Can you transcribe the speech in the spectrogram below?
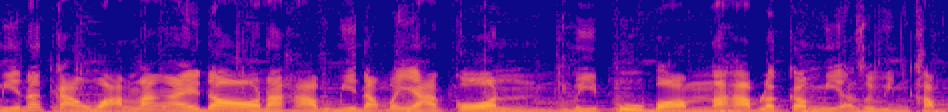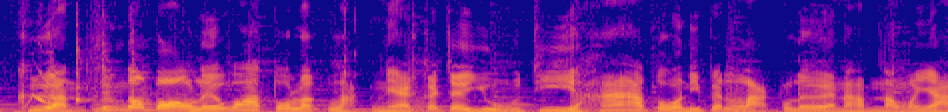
มีหน้ากากหวานร่างไอดอลนะครับมีนักมายากลมีปู่บอมนะครับแล้วก็มีอัศวินขับเคลื่อน ซึ่งต้องบอกเลยว่าตัวหลักๆเนี่ยก็จะอยู่ที่ 5 ตัวนี้เป็นหลักเลยนะครับนักมายา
